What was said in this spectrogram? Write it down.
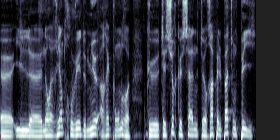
Euh, il euh, n'aurait rien trouvé de mieux à répondre que t'es sûr que ça ne te rappelle pas ton pays.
